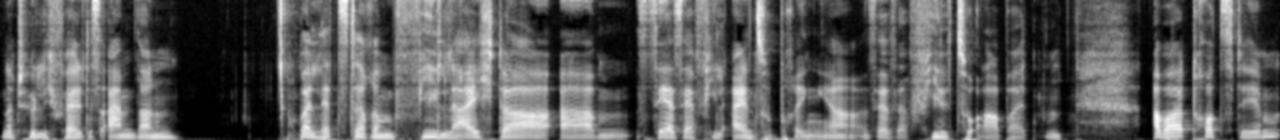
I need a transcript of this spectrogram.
natürlich fällt es einem dann bei letzterem viel leichter, ähm, sehr, sehr viel einzubringen, ja, sehr, sehr viel zu arbeiten. Aber trotzdem,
